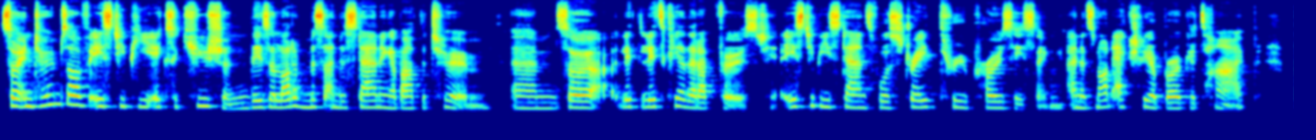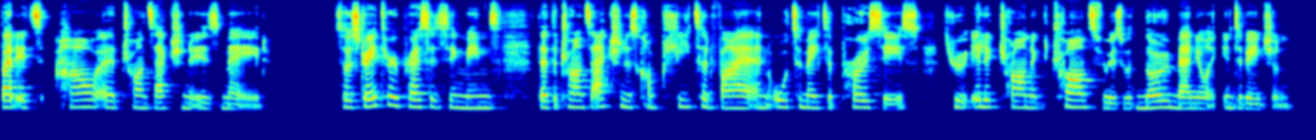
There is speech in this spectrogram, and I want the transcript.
So, in terms of STP execution, there's a lot of misunderstanding about the term. Um, so, let, let's clear that up first. STP stands for straight through processing, and it's not actually a broker type, but it's how a transaction is made. So, straight through processing means that the transaction is completed via an automated process through electronic transfers with no manual intervention.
